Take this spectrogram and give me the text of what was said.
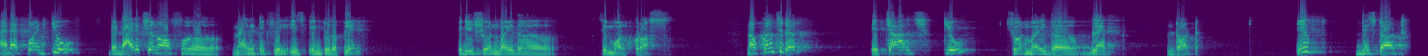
And at point Q, the direction of uh, magnetic field is into the plane it is shown by the symbol cross. Now consider a charge Q shown by the black dot. If this dot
